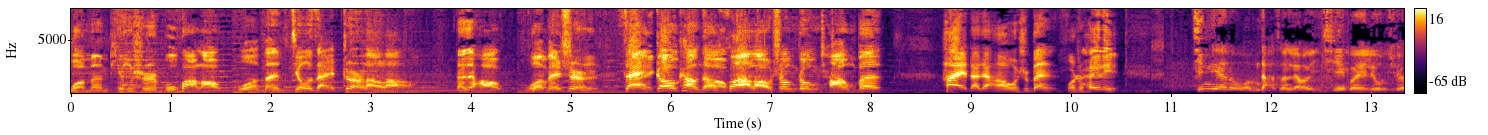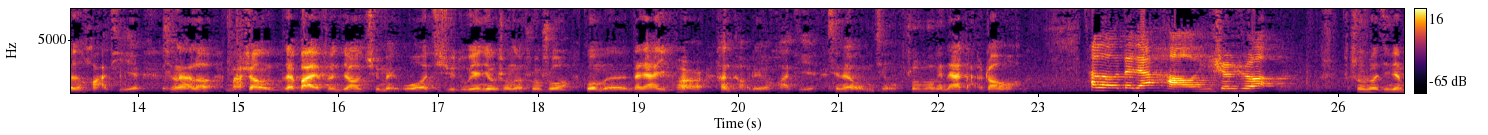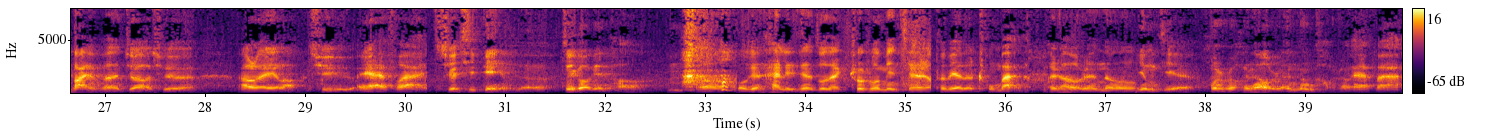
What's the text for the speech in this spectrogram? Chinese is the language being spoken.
我们平时不话痨，我们就在这儿唠唠。大家好，我们是在高亢的话痨声中长奔。嗨，大家好，我是 Ben，我是黑利。今天呢，我们打算聊一期关于留学的话题，请来了马上在八月份就要去美国继续读研究生的说说，跟我们大家一块儿探讨这个话题。现在我们请说说跟大家打个招呼。Hello，大家好，我是说说。说说今年八月份就要去 LA 了，去 AFI 学习电影的最高殿堂。嗯，我跟海里现在坐在说说面前，特别的崇拜他。很少有人能应届，或者说很少有人能考上 AFI。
